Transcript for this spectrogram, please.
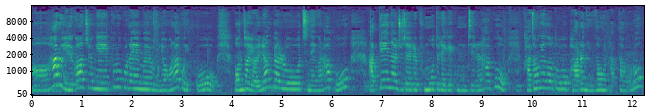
어, 하루 일과 중에 프로그램을 운영을 하고 있고 먼저 연령별로 진행을 하고 아테이날 주제를 부모들에게 공지를 하고 가정에서도 바른 인성을 바탕으로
